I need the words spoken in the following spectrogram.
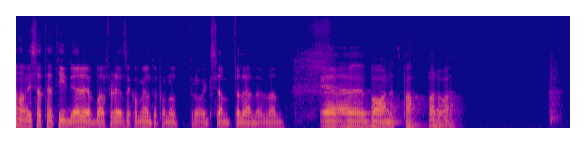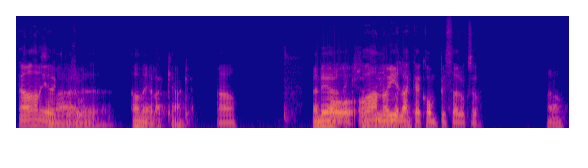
Man har ju sett det tidigare, bara för det så kommer jag inte på något bra exempel här nu men eh, Barnets pappa då? Ja han är elak person. Eh, han är elak, ja, okay. ja. Men det är och, och han har elaka kompisar också. Ja.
